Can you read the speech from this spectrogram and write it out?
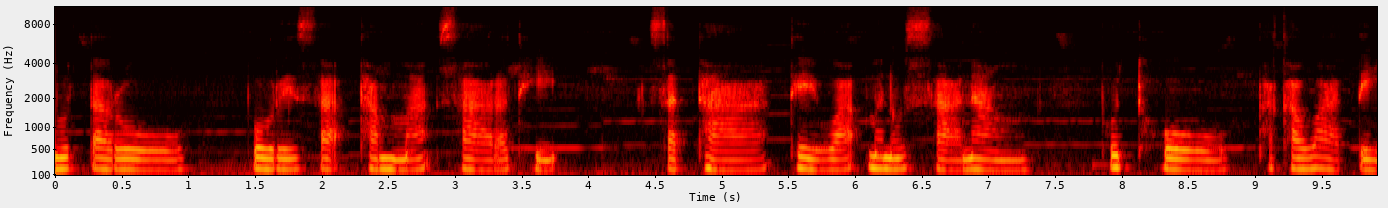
นุตตโร ปุริสธรรมสารถิสัทธาเทวมนุษสานัง พุทโธภควาติ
